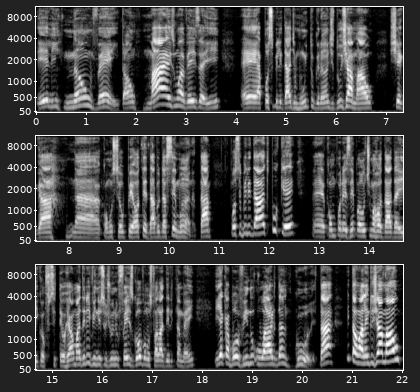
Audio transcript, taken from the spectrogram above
ele não vem. Então, mais uma vez aí, é a possibilidade muito grande do Jamal chegar na como seu POTW da semana, tá? Possibilidade porque, é, como por exemplo a última rodada aí que eu citei, o Real Madrid, Vinícius Júnior fez gol, vamos falar dele também, e acabou vindo o Ardan Gullit, tá? Então, além do Jamal,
